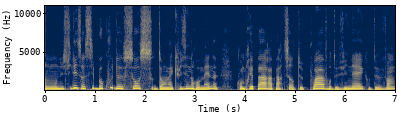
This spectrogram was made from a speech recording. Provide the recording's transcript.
On utilise aussi beaucoup de sauces dans la cuisine romaine qu'on prépare à partir de poivre, de vinaigre, de vin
